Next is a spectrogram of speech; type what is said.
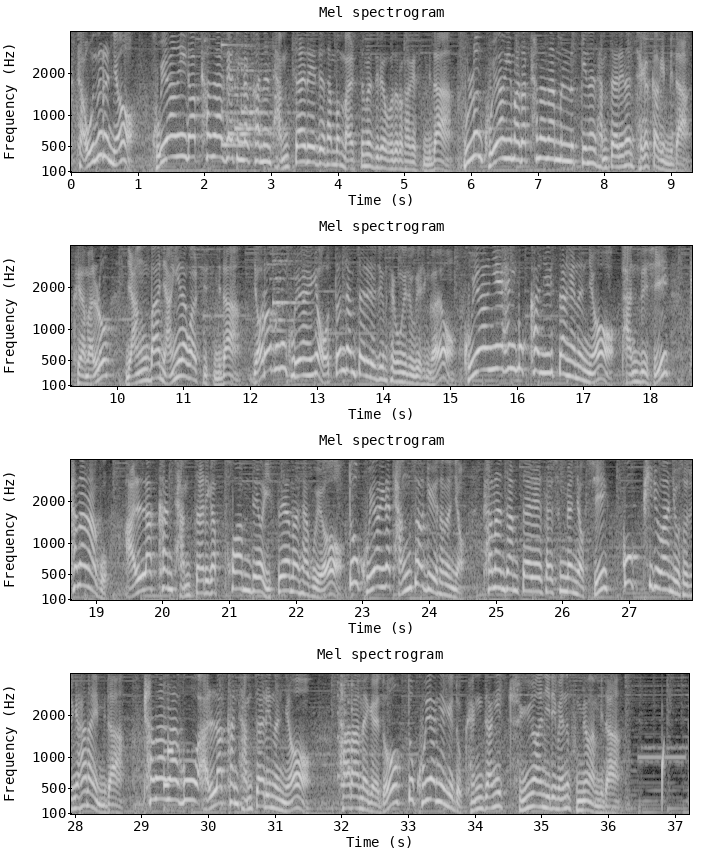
자, 오늘은요, 고양이가 편하게 생각하는 잠자리에 대해서 한번 말씀을 드려보도록 하겠습니다. 물론 고양이마다 편안함을 느끼는 잠자리는 제각각입니다. 그야말로 양반양이라고 할 수 있습니다. 여러분은 고양이에게 어떤 잠자리를 지금 제공해주고 계신가요? 고양이의 행복한 일상에는요, 반드시 편안하고 안락한 잠자리가 포함되어 있어야만 하고요. 또 고양이가 장수하기 위해서는요, 편한 잠자리에서의 숙면 역시 꼭 필요한 요소 중에 하나입니다. 편안하고 안락한 잠자리는요, 사람에게도 또 고양이에게도 굉장히 중요한 일임에는 분명합니다.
